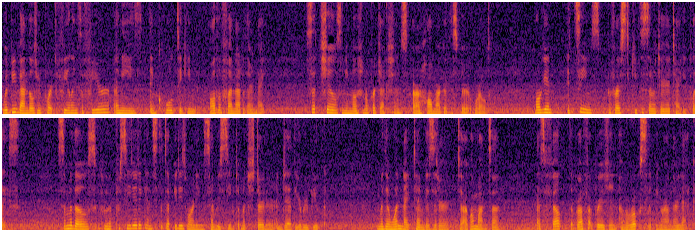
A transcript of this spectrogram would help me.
Would-be vandals report feelings of fear, unease, and cold taking all the fun out of their night. Such chills and emotional projections are a hallmark of the spirit world. Morgan, it seems, prefers to keep the cemetery a tidy place. Some of those who have proceeded against the deputy's warnings have received a much sterner and deadlier rebuke. More than one nighttime visitor to Agua Mansa has felt the rough abrasion of a rope slipping around their neck.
